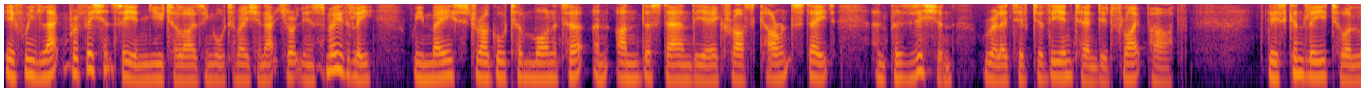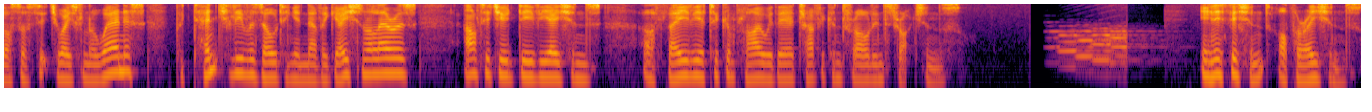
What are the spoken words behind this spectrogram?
If we lack proficiency in utilizing automation accurately and smoothly, we may struggle to monitor and understand the aircraft's current state and position relative to the intended flight path. This can lead to a loss of situational awareness, potentially resulting in navigational errors, altitude deviations, or failure to comply with air traffic control instructions. Inefficient operations.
